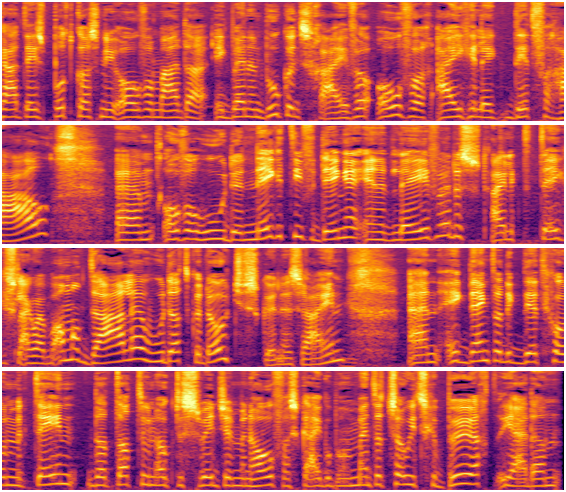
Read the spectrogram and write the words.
gaat deze podcast nu over. Maar daar, ik ben een boek aan het schrijven over eigenlijk dit verhaal. Ehm, over hoe de negatieve dingen in het leven, dus eigenlijk de tegenslagen, we hebben allemaal dalen, hoe dat cadeautjes kunnen zijn. En ik denk dat ik dit gewoon meteen, dat dat toen ook de switch in mijn hoofd was. Kijk, op het moment dat zoiets gebeurt, ja, dan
